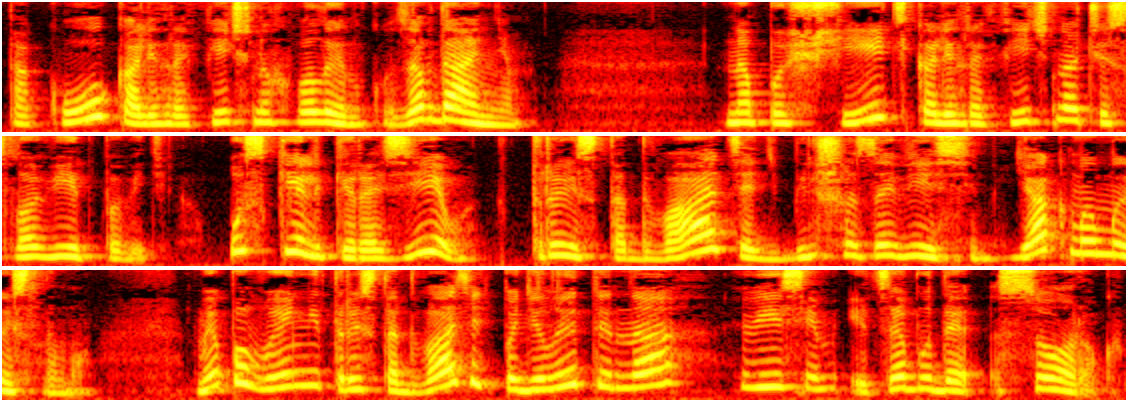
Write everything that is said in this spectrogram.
таку каліграфічну хвилинку. Завдання. Напишіть каліграфічно число відповідь. У скільки разів 320 більше за 8? Як ми мислимо? Ми повинні 320 поділити на 8, і це буде 40.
